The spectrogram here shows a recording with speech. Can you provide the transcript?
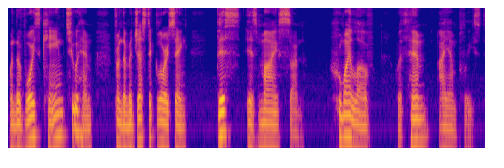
when the voice came to him from the majestic glory, saying, This is my Son, whom I love, with him I am pleased.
